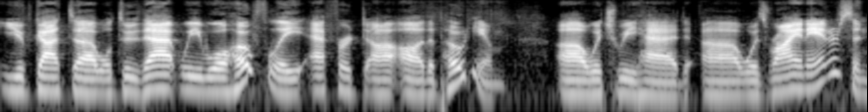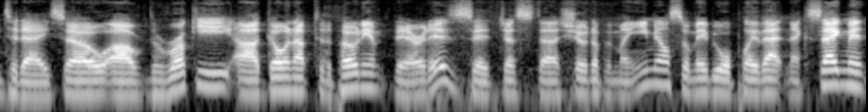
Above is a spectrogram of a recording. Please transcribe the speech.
you've got, uh, we'll do that. We will hopefully effort uh, uh, the podium. Uh, which we had uh, was Ryan Anderson today. So uh, the rookie uh, going up to the podium. There it is. It just uh, showed up in my email. So maybe we'll play that next segment.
